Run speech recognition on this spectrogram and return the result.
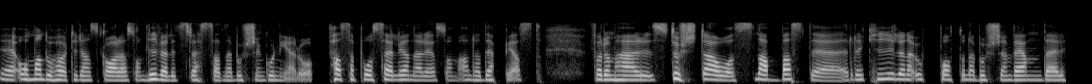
Eh, om man då hör till den skara som blir väldigt stressad när börsen går ner och passar på att sälja när det är som allra deppigast. För de här största och snabbaste rekylerna uppåt och när börsen vänder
